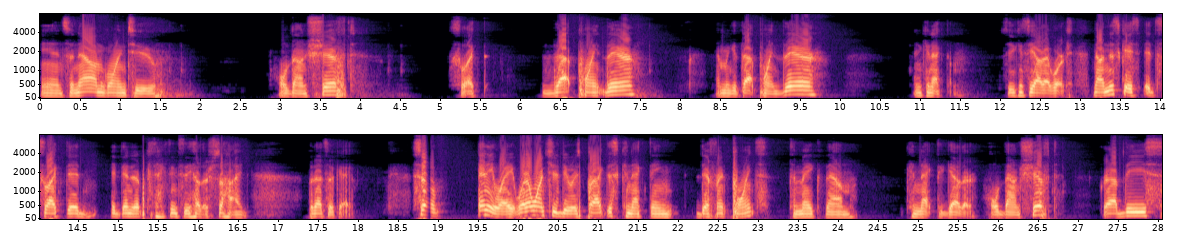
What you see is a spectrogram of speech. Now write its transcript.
and so now I'm going to hold down shift, select that point there, I'm going to get that point there, and connect them. So you can see how that works. Now in this case, it selected, it ended up connecting to the other side, but that's okay. So anyway, what I want you to do is practice connecting different points to make them connect together. Hold down shift, grab these,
